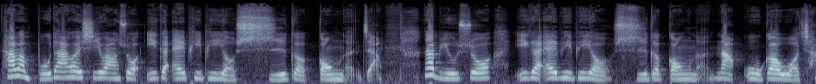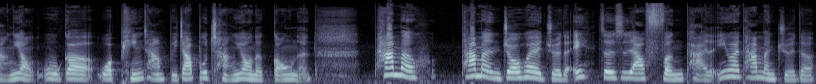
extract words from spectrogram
他们不太会希望说一个 A P P 有十个功能这样。那比如说一个 A P P 有十个功能，那五个我常用，五个我平常比较不常用的功能，他们。他们就会觉得，诶，这是要分开的，因为他们觉得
